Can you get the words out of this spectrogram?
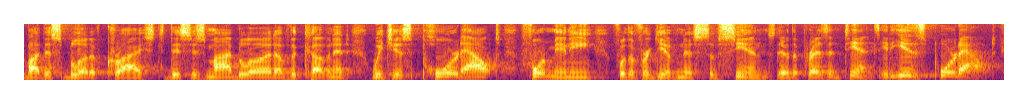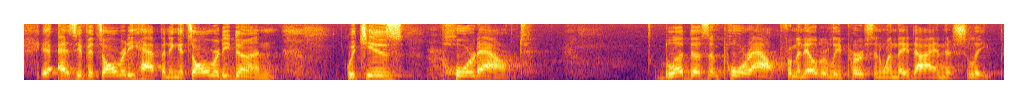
by this blood of Christ. This is my blood of the covenant, which is poured out for many for the forgiveness of sins. They're the present tense. It is poured out, as if it's already happening, it's already done, which is poured out. Blood doesn't pour out from an elderly person when they die in their sleep.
